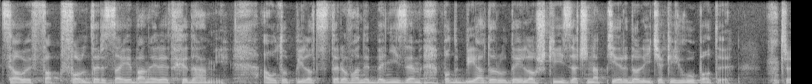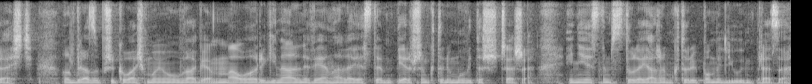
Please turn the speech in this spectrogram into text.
Cały fab folder zajebany redheadami. Autopilot sterowany Benizem podbija do rudej lożki i zaczyna pierdolić jakieś głupoty. Cześć. Od razu przykułaś moją uwagę. Mało oryginalny, wiem, ale jestem pierwszym, który mówi to szczerze. I nie jestem stulejarzem, który pomylił imprezę.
